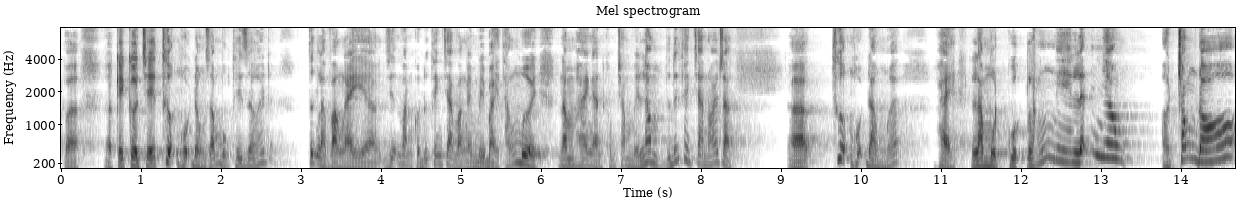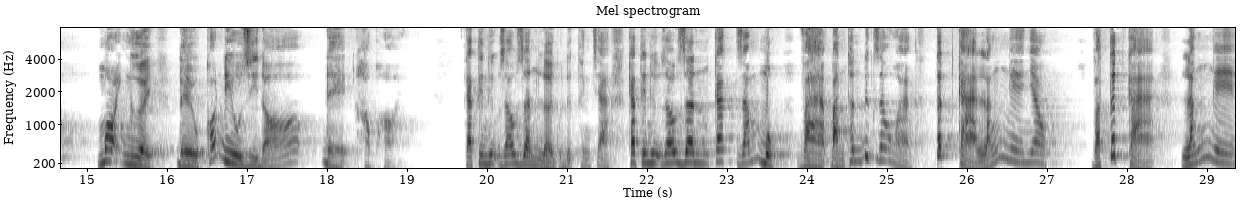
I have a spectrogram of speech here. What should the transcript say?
uh, cái cơ chế Thượng Hội đồng Giám mục Thế giới đó, tức là vào ngày ờ, diễn văn của Đức Thánh Cha vào ngày 17 tháng 10 năm 2015 thì Đức Thánh Cha nói rằng uh, thượng hội đồng á, phải là một cuộc lắng nghe lẫn nhau. Ở trong đó mọi người đều có điều gì đó để học hỏi. Các tín hữu giáo dân lời của Đức Thánh Cha, các tín hữu giáo dân, các giám mục và bản thân Đức Giáo Hoàng tất cả lắng nghe nhau. Và tất cả lắng nghe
